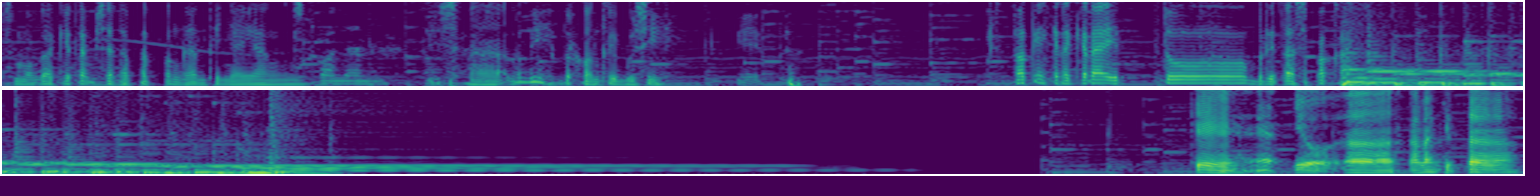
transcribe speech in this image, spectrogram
semoga kita bisa dapat penggantinya yang Sepadan. bisa lebih berkontribusi gitu. Oke, kira-kira itu berita sepekan. Oke, ya, yuk eh, sekarang kita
